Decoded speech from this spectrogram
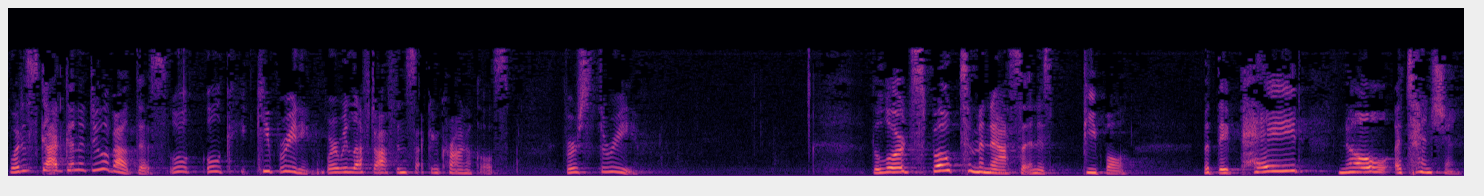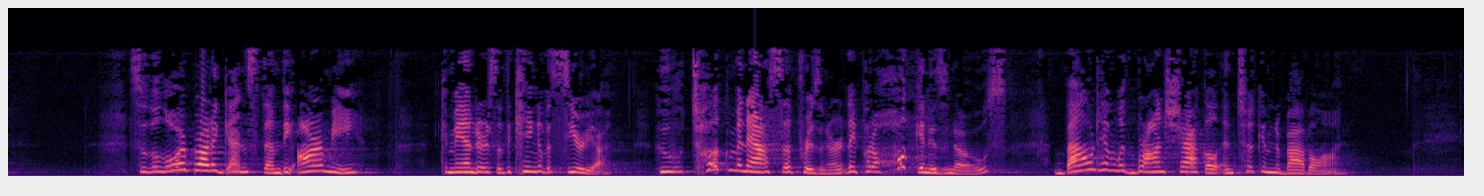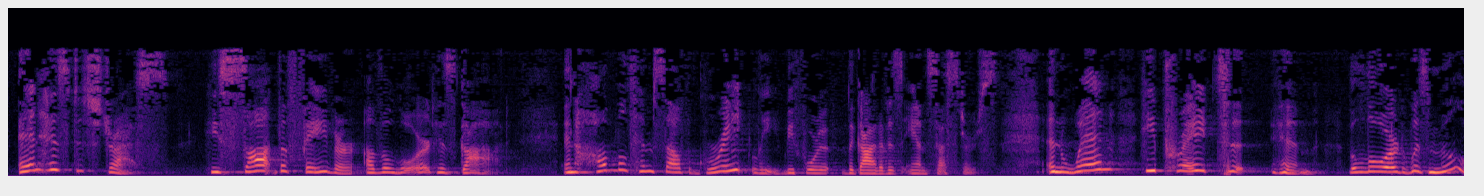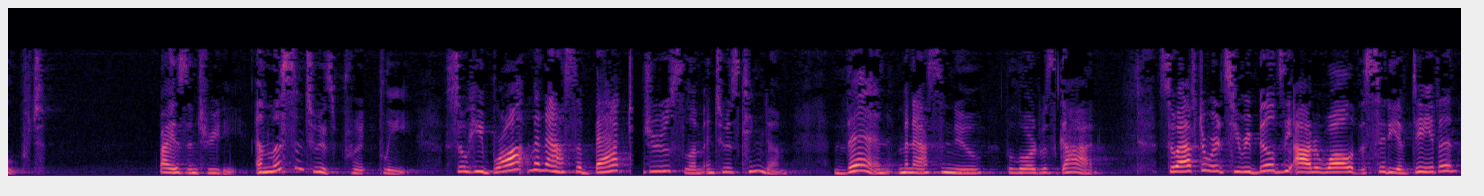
What is God gonna do about this? We'll, we'll keep reading where we left off in Second Chronicles. Verse three. The Lord spoke to Manasseh and his people, but they paid no attention. So the Lord brought against them the army commanders of the king of Assyria, who took Manasseh prisoner. They put a hook in his nose, bound him with bronze shackle, and took him to Babylon. In his distress, he sought the favor of the Lord his God and humbled himself greatly before the God of his ancestors. And when he prayed to him, the Lord was moved by his entreaty and listened to his plea. So he brought Manasseh back to Jerusalem and to his kingdom. Then Manasseh knew the Lord was God. So afterwards he rebuilds the outer wall of the city of David.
